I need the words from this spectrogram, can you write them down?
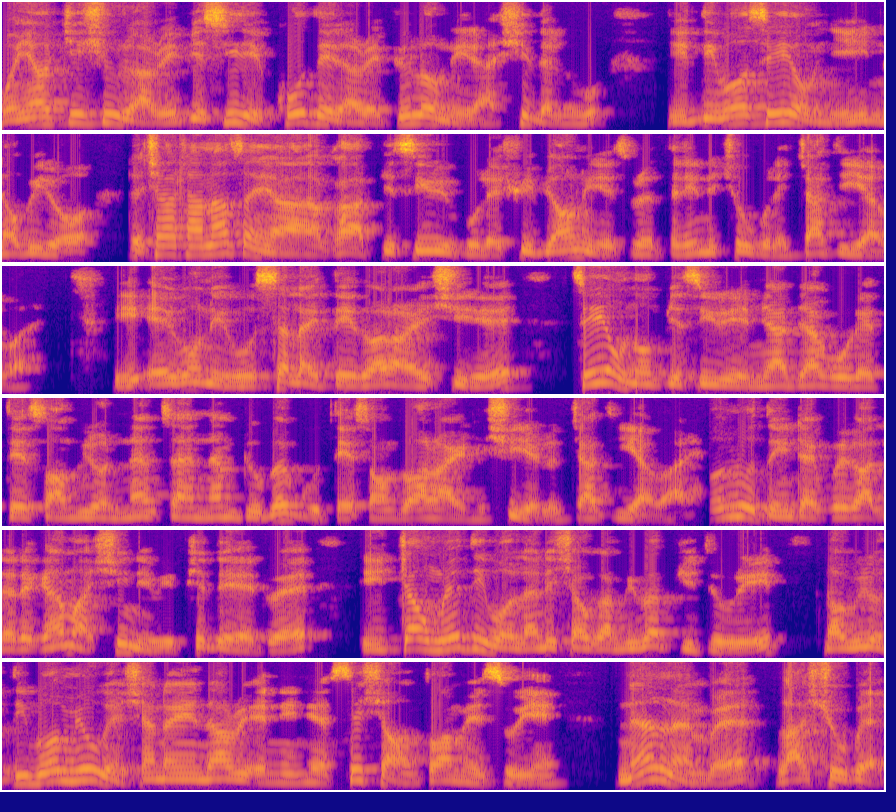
ဝင်ရောက်ကြည့်ရှုတာတွေပစ္စည်းတွေခိုးသေးတာတွေပြုလုပ်နေတာရှိတယ်လို့ဒီတီဘောဆေးရုံကြီးနောက်ပြီးတော့တခြားဌာနဆိုင်ရာကပစ္စည်းတွေကိုလည်းရွှေ့ပြောင်းနေရဆိုတဲ့သတင်းတချို့ကိုလည်းကြားသိရပါတယ်။ဒီအဲကွန်တွေကိုဆက်လိုက်တည်သွားတာတွေရှိတယ်။ဆေးရုံလုံးပစ္စည်းတွေအများပြားကိုလည်းတည်ဆောင်ပြီးတော့နန်ဆန်နမ်တူဘက်ကိုတည်ဆောင်သွားတာတွေရှိတယ်လို့ကြားသိရပါတယ်။ဘုံမျိုးသိန်းတိုက်ပွဲကလက်တကမ်းမှာရှိနေပြီဖြစ်တဲ့အတွက်ဒီကြောက်မဲတီဘောလန်တစ်လျှောက်ကမိဘပြည်သူတွေနောက်ပြီးတော့တီဘောမျိုးကန်ရှန်တိုင်းသားတွေအနေနဲ့စစ်ဆောင်သွားမယ်ဆိုရင်နန်လန်ပဲလာရှိုးဘက်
